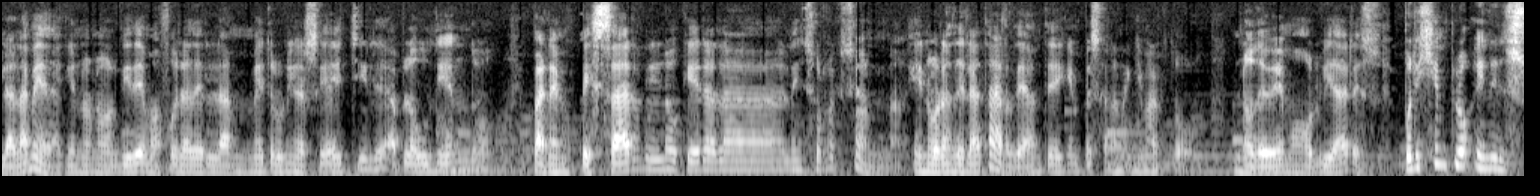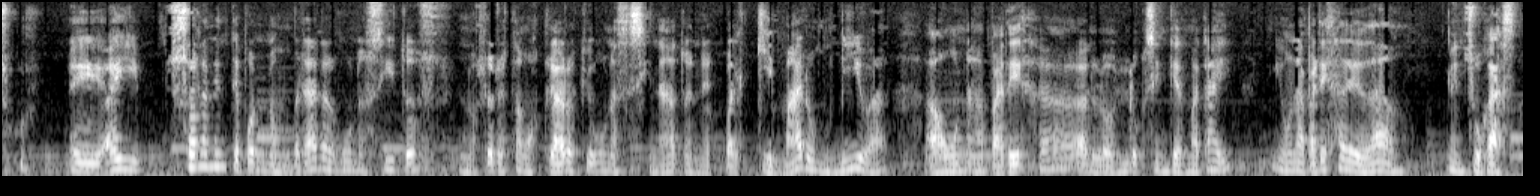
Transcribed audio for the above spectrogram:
la Alameda, que no nos olvidemos, afuera de la Metro Universidad de Chile, aplaudiendo para empezar lo que era la insurrección, en horas de la tarde, antes de que empezaran a quemar todo. No debemos olvidar eso. Por ejemplo, en el sur, eh, hay solamente por nombrar algunos hitos, nosotros estamos claros que hubo un asesinato en el cual quemaron viva a una pareja, a los Luxinger Mackay, y una pareja de edad en su casa.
